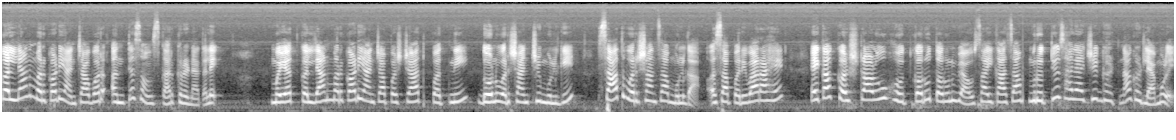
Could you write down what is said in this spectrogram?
कल्याण मरकड यांच्यावर अंत्यसंस्कार करण्यात आले. मयत कल्याण मरकड यांच्या पश्चात पत्नी दोन वर्षांची मुलगी सात वर्षांचा मुलगा असा परिवार आहे. एका कष्टाळू होतकरू तरुण व्यावसायिकाचा मृत्यू झाल्याची घटना घडल्यामुळे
